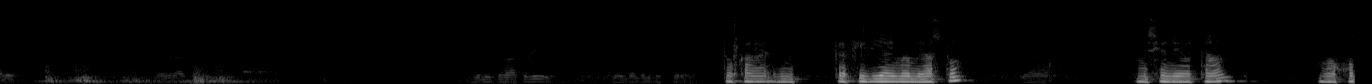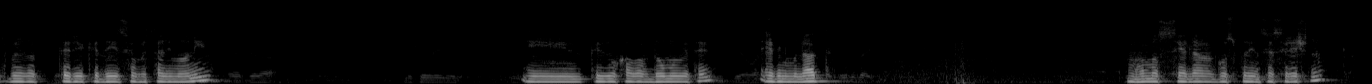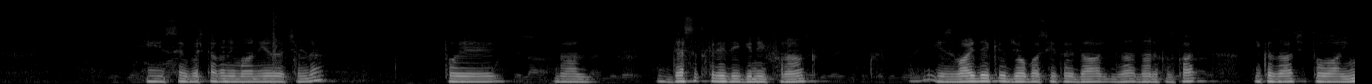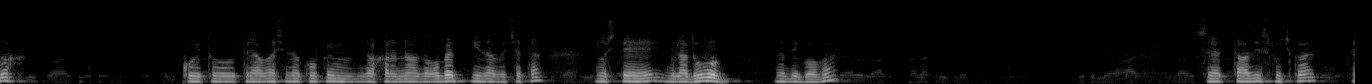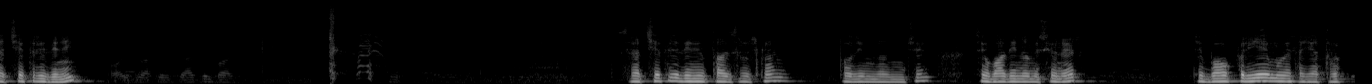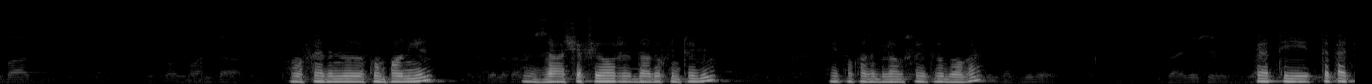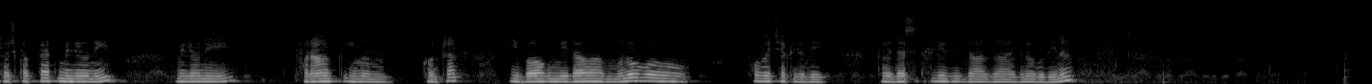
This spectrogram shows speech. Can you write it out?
Тук един кафилия има място. Мисионер там. В хотбе за Терике Дей се обръща внимание. И отидоха в домовете. Един млад Мухаммад Села господин се срещна и се обръща внимание за чанда. Той е дал 10 000 гини франк. Извайдайки от джоба си той дал за данък закат и каза, че това имах, който трябваше да купим за храна, за обед и за вечета, но ще гладувам заради Бога. След тази случка, след 4 дни, след 4 дни от тази случка, този момче се обади на мисионер, че Бог прие моята ятва. В една компания за шофьор дадох интервю и то каза благословението на Бога. 5.5 милиони милиони франк имам контракт и Бог ми дава много повече хиляди. Той 10 хиляди дал за една година.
